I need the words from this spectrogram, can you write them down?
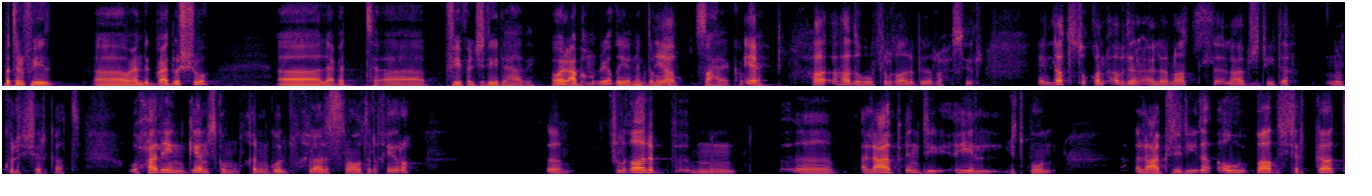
باتل فيلد آه وعندك بعد وشو؟ آه لعبة آه فيفا الجديدة هذه. أو ألعابهم الرياضية نقدر. نقول. صح عليك. أوكي. yep. هذا هو في الغالب اللي راح يصير. يعني لا تتوقعون ابدا إعلانات لألعاب جديدة من كل الشركات. وحاليا جيمز كوم خلينا نقول خلال السنوات الأخيرة في الغالب من ألعاب indie هي اللي تكون ألعاب جديدة أو بعض الشركات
